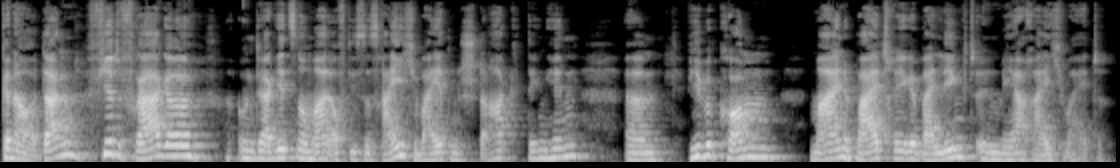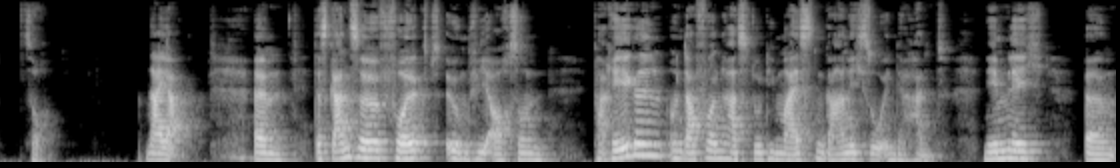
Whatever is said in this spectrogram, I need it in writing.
Genau, dann vierte Frage, und da geht's nochmal auf dieses Reichweiten-Stark-Ding hin. Ähm, wie bekommen meine Beiträge bei LinkedIn mehr Reichweite? So. Naja, ähm, das Ganze folgt irgendwie auch so ein paar Regeln und davon hast du die meisten gar nicht so in der Hand. Nämlich ähm,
